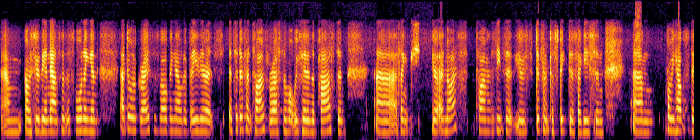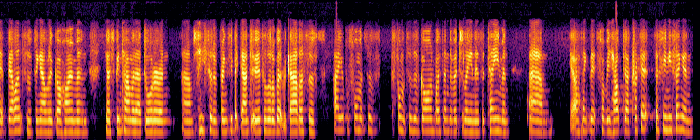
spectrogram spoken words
Um, obviously with the announcement this morning and our daughter Grace as well being able to be there, it's it's a different time for us than what we've had in the past, and uh, I think you know, a nice time in the sense that you a different perspective, I guess, and um, probably helps with that balance of being able to go home and you know spend time with our daughter, and um, she sort of brings you back down to earth a little bit, regardless of how your performances performances have gone, both individually and as a team, and um, yeah, I think that's probably helped our cricket, if anything, and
